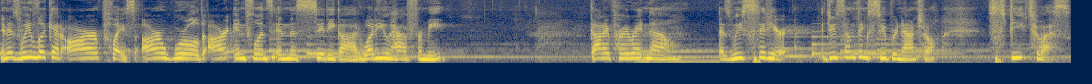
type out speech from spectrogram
And as we look at our place, our world, our influence in this city, God, what do you have for me? God, I pray right now, as we sit here, do something supernatural. Speak to us.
